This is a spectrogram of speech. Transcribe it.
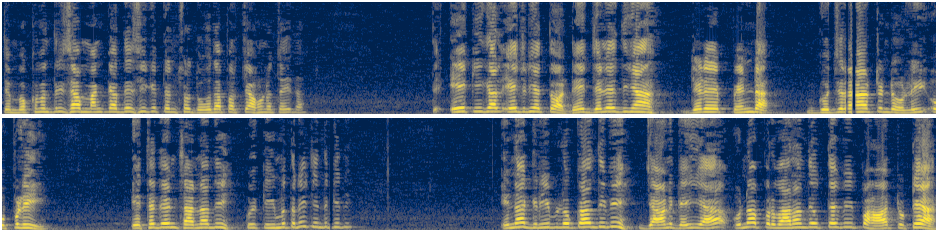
ਤੇ ਮੁੱਖ ਮੰਤਰੀ ਸਾਹਿਬ ਮੰਗ ਕਰਦੇ ਸੀ ਕਿ 302 ਦਾ ਪਰਚਾ ਹੋਣਾ ਚਾਹੀਦਾ। ਤੇ ਇਹ ਕੀ ਗੱਲ, ਇਹ ਜਿਹੜੀਆਂ ਤੁਹਾਡੇ ਜ਼ਿਲ੍ਹੇ ਦੀਆਂ ਜਿਹੜੇ ਪਿੰਡ ਆ ਗੁਜਰਾ ਢੰਡੋਲੀ, ਉਪਲੀ, ਇੱਥੇ ਦੇ ਇਨਸਾਨਾਂ ਦੀ ਕੋਈ ਕੀਮਤ ਨਹੀਂ ਜ਼ਿੰਦਗੀ ਦੀ? ਇਹਨਾਂ ਗਰੀਬ ਲੋਕਾਂ ਦੀ ਵੀ ਜਾਨ ਗਈ ਆ, ਉਹਨਾਂ ਪਰਿਵਾਰਾਂ ਦੇ ਉੱਤੇ ਵੀ ਪਹਾੜ ਟੁੱਟਿਆ।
